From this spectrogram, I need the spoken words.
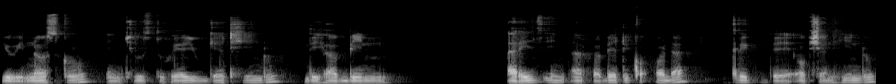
You will now scroll and choose to where you get Hindu. They have been arranged in alphabetical order. Click the option Hindu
